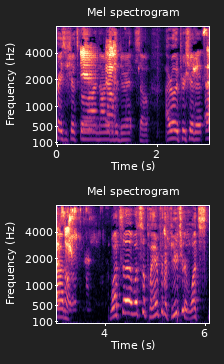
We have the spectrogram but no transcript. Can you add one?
crazy shit's going Yeah, on, not yeah. able to do it. So I really appreciate it. Um, what's uh what's the plan for the future? What's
